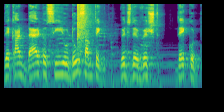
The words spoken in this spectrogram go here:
they can't bear to see you do something which they wished they could.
